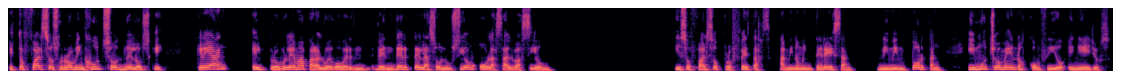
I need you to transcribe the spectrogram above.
Estos falsos Robin Hood son de los que crean el problema para luego venderte la solución o la salvación. Y esos falsos profetas a mí no me interesan, ni me importan, y mucho menos confío en ellos.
